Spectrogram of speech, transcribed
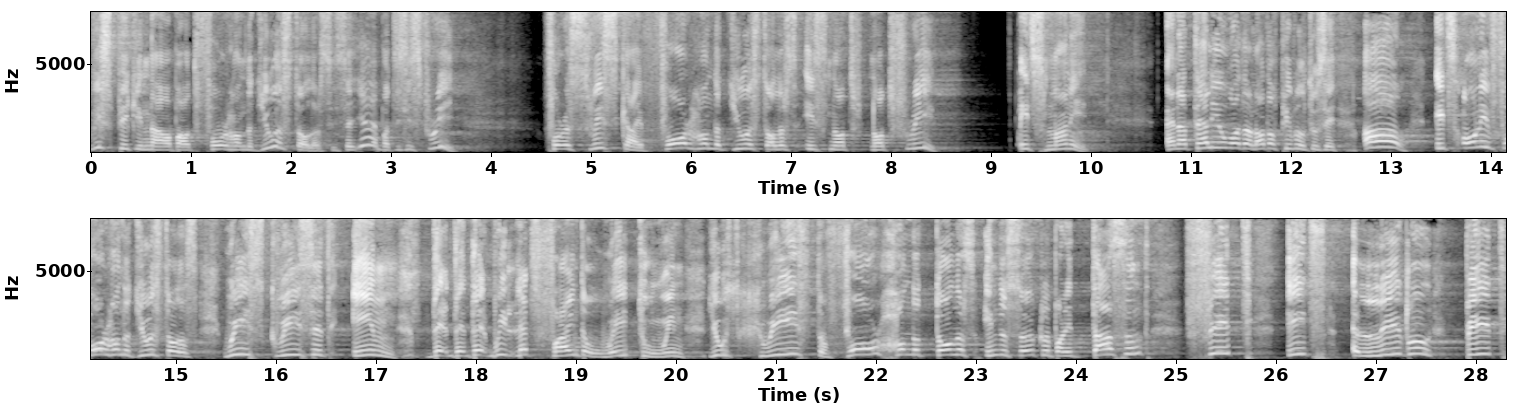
we're speaking now about 400 US dollars. He said, yeah, but this is free. For a Swiss guy, 400 US dollars is not, not free. It's money. And I tell you what, a lot of people to say, oh, it's only 400 US dollars. We squeeze it in. The, the, the, we, let's find a way to win. You squeeze the 400 dollars in the circle, but it doesn't fit. It's a little bit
